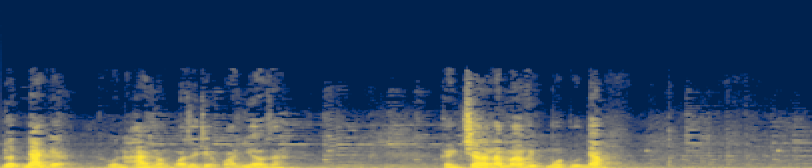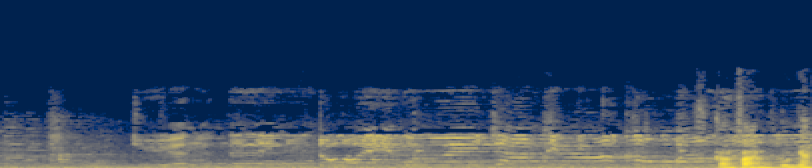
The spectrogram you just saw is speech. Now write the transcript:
rất nhanh đấy hơn hai năm qua giới thiệu quá nhiều rồi. Cành trái là Mavic 145 càng phải 145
